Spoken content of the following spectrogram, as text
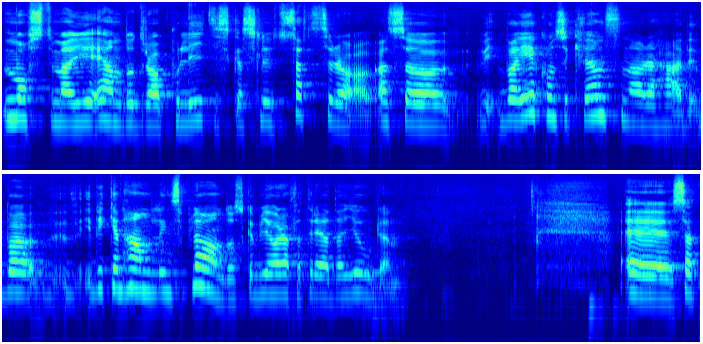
måste man ju ändå dra politiska slutsatser av. Alltså, vad är konsekvenserna av det här? Vad, vilken handlingsplan då ska vi göra för att rädda jorden? Eh, så att,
